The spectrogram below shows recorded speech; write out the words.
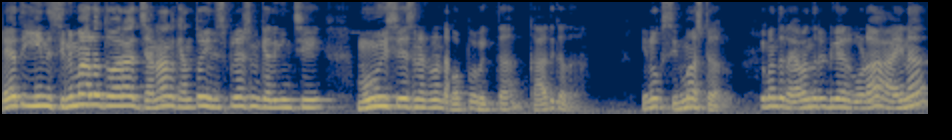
లేదా ఈయన సినిమాల ద్వారా జనాలకు ఎంతో ఇన్స్పిరేషన్ కలిగించి మూవీస్ చేసినటువంటి గొప్ప వ్యక్త? కాదు కదా. ఈయన ఒక సినిమా స్టార్. ముఖ్యమంత్రి రేవంత్ రెడ్డి గారు కూడా ఆయన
